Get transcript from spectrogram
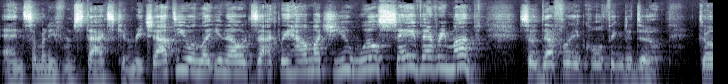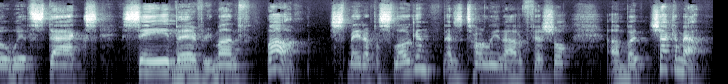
and somebody from Stacks can reach out to you and let you know exactly how much you will save every month. So definitely a cool thing to do. Go with Stacks, save every month. Wow, just made up a slogan that is totally not official, um, but check them out.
